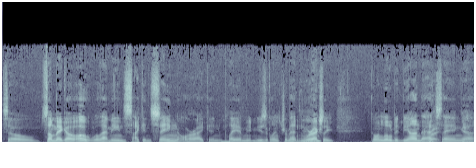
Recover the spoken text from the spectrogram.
So some may go, oh, well, that means I can sing or I can Mhm. play a mu- musical instrument. And we're Mhm. actually going a little bit beyond that, Right. saying Yeah. uh,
